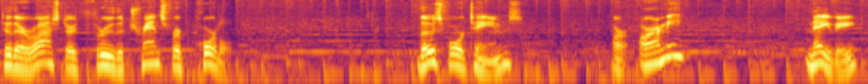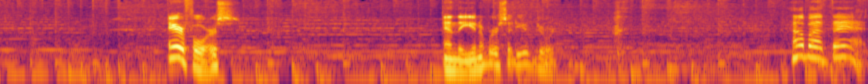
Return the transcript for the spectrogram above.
to their roster through the transfer portal. Those four teams are Army, Navy, Air Force, and the University of Georgia. How about that?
